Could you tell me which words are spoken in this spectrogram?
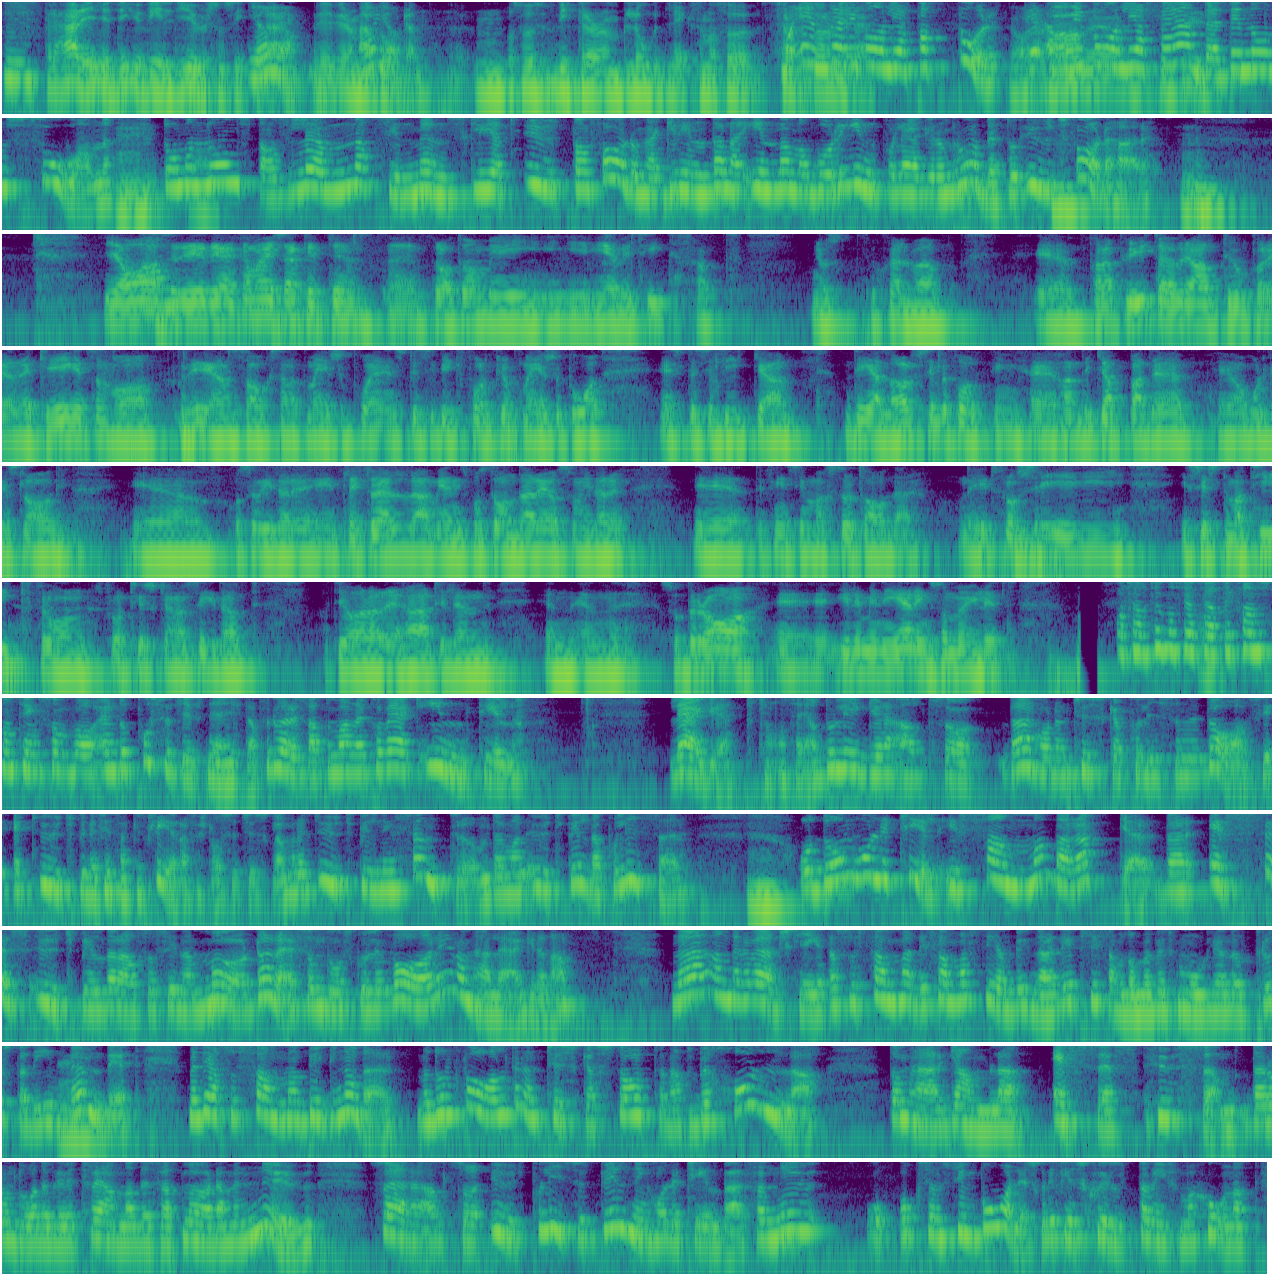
Mm. För det här är ju, det är ju vilddjur som sitter ja, där vid, vid de här ja, borden. Mm. Och så vittrar de blod liksom och så Och ändå är det vanliga pappor. Ja, det, alltså det är vanliga fäder, det är någons son. Mm. De har någonstans lämnat sin mänsklighet utanför de här grindarna innan de går in på lägerområdet och utför det här. Ja, alltså det, det här kan man ju säkert eh, eh, prata om i, i, i evig tid. För att just själva eh, paraplyet över alltihopa, det där kriget som var, det är en sak. Sen att man ger sig på en specifik folkgrupp, man ger sig på eh, specifika delar av sin befolkning. Eh, handikappade eh, av olika slag eh, och så vidare. Intellektuella meningsmotståndare och så vidare. Det, det finns ju massor att ta av där. Det är ett frosseri i, i systematik från, från tyskarnas sida att att göra det här till en, en, en så bra eh, eliminering som möjligt. Och samtidigt måste jag säga att det fanns någonting som var ändå positivt när jag gick där. För då är det så att när man är på väg in till lägret kan man säga. Då ligger det alltså, där har den tyska polisen idag ett utbildning, det finns säkert flera förstås i Tyskland, men ett utbildningscentrum där man utbildar poliser. Mm. Och de håller till i samma baracker där SS utbildar alltså sina mördare som då skulle vara i de här lägren. När andra världskriget, alltså samma, det är samma stenbyggnader, det är precis samma, de är väl förmodligen upprustade invändigt. Mm. Men det är alltså samma byggnader. Men då valde den tyska staten att behålla de här gamla SS-husen där de då hade blivit tränade för att mörda. Men nu så är det alltså ut, polisutbildning håller till där. För nu också en symbolisk, och det finns skyltar och information, att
